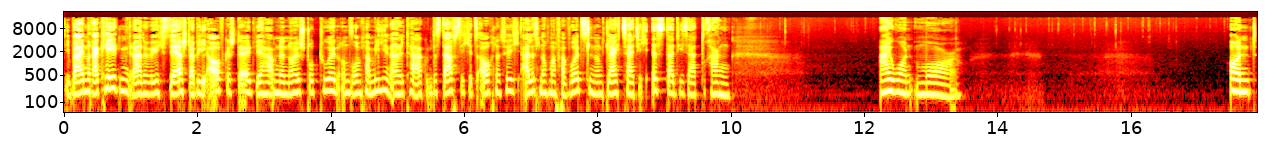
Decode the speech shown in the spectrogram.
die beiden Raketen gerade wirklich sehr stabil aufgestellt. Wir haben eine neue Struktur in unserem Familienalltag und das darf sich jetzt auch natürlich alles nochmal verwurzeln und gleichzeitig ist da dieser Drang. I want more. Und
